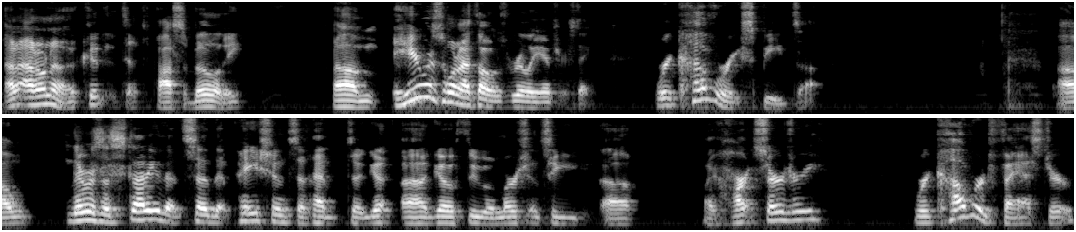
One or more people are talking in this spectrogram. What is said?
I, I don't know. It could it's a possibility. Um, here was one I thought was really interesting. Recovery speeds up. Uh, there was a study that said that patients that had to go, uh, go through emergency, uh, like heart surgery, recovered faster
